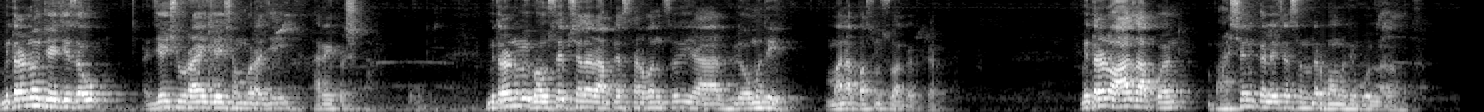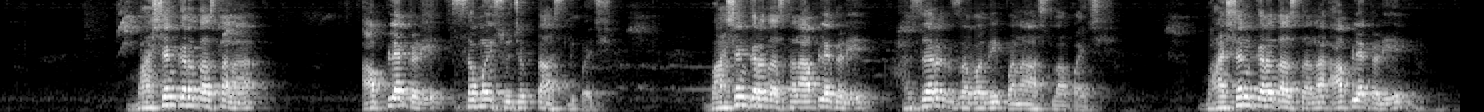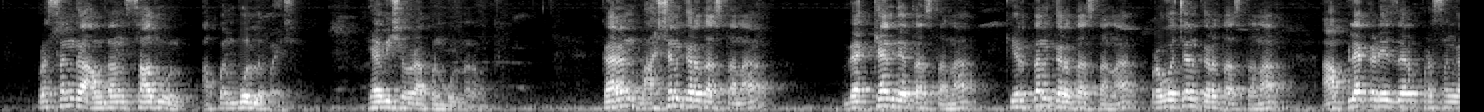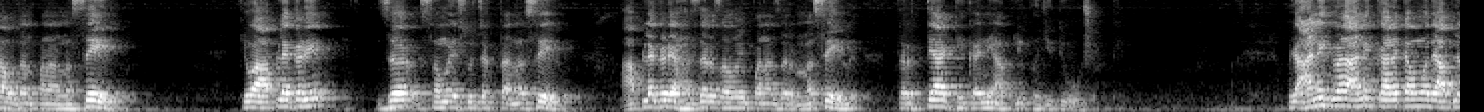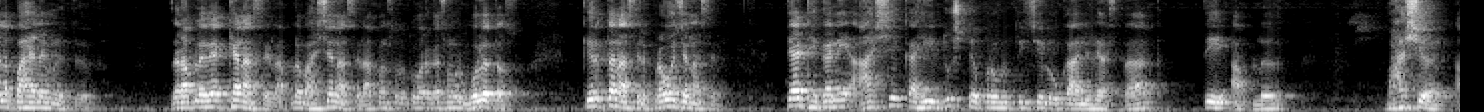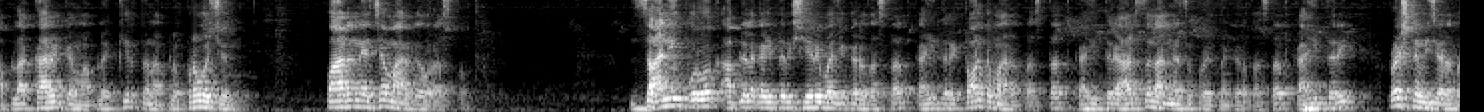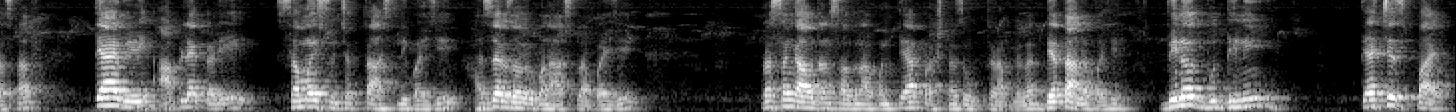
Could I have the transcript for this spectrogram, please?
मित्रांनो जय जिजाऊ जय शिवराय जय शंभराजी हरे कृष्ण. मित्रांनो मी भाऊसाहेब शेलार आपल्या सर्वांचं या व्हिडिओमध्ये मनापासून स्वागत करतो मित्रांनो आज आपण भाषण कलेच्या संदर्भामध्ये बोलणार आहोत. भाषण करत असताना आपल्याकडे समयसूचकता असली पाहिजे. भाषण करत असताना आपल्याकडे हजर जबाबीपणा असला पाहिजे. भाषण करत असताना आपल्याकडे प्रसंग अवधान साधून आपण बोललं पाहिजे. ह्या विषयावर आपण बोलणार आहोत. कारण भाषण करत असताना व्याख्यान देत असताना कीर्तन करत असताना प्रवचन करत असताना आपल्याकडे जर प्रसंग अवधानपणा नसेल किंवा आपल्याकडे जर समयसूचकता नसेल आपल्याकडे हजर जवळपणा जर नसेल तर त्या ठिकाणी आपली फजिती होऊ शकते. म्हणजे अनेक वेळा अनेक कार्यक्रमामध्ये आपल्याला पाहायला मिळतं. जर आपलं व्याख्यान असेल आपलं भाषण असेल आपण श्रोतवर्गासमोर बोलत असू कीर्तन असेल प्रवचन असेल त्या ठिकाणी असे काही दुष्ट प्रवृत्तीचे लोक आलेले असतात ते आपलं भाषण आपला कार्यक्रम आपलं कीर्तन आपलं प्रवचन पाडण्याच्या मार्गावर असतात. जाणीवपूर्वक आपल्याला काहीतरी शेरेबाजी करत असतात काहीतरी टॉन्ट मारत असतात काहीतरी अडचण आणण्याचा प्रयत्न करत असतात काहीतरी प्रश्न विचारत असतात. त्यावेळी आपल्याकडे समयसूचकता असली पाहिजे हजरजबाबीपणा असला पाहिजे. प्रसंग अवधान साधून आपण त्या प्रश्नाचं उत्तर आपल्याला देता आलं पाहिजे. विनोद बुद्धीने त्याचेच पाय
